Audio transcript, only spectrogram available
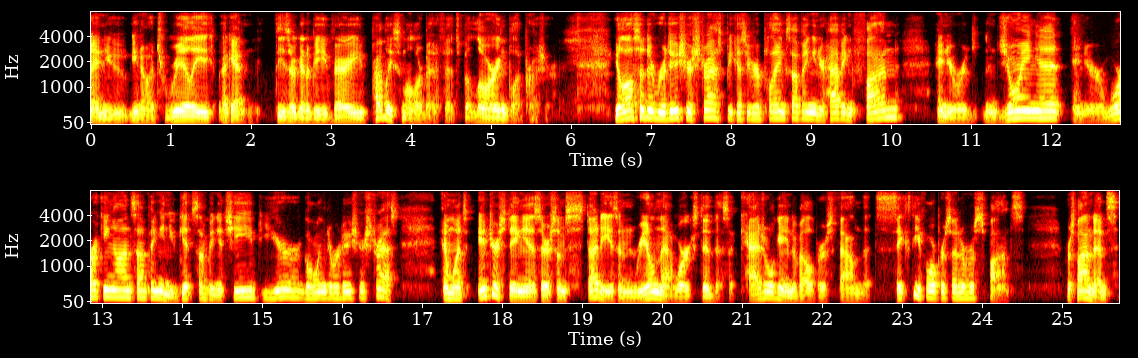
And you, you know, it's really, again, these are going to be very, probably smaller benefits, but lowering blood pressure. You'll also to reduce your stress because if you're playing something and you're having fun and you're enjoying it and you're working on something and you get something achieved, you're going to reduce your stress. And what's interesting is there's some studies and RealNetworks did this. Casual game developers found that 64% of response respondents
